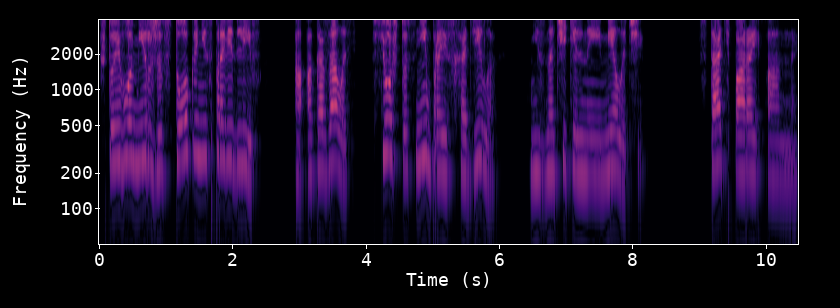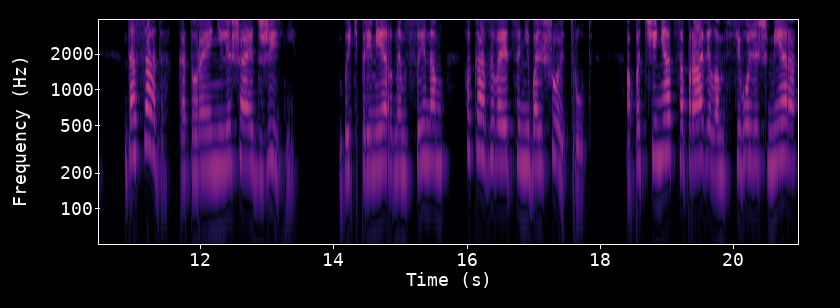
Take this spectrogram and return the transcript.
что его мир жесток и несправедлив, а оказалось, все, что с ним происходило, незначительные мелочи. Стать парой Анны, досада, которая не лишает жизни. Быть примерным сыном, оказывается небольшой труд, а подчиняться правилам всего лишь мера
